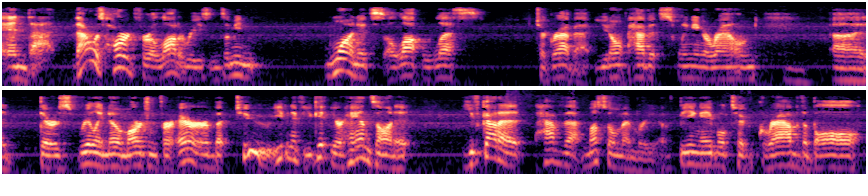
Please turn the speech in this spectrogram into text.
And that that was hard for a lot of reasons. I mean, one, it's a lot less to grab at. You don't have it swinging around. Uh, there's really no margin for error. But two, even if you get your hands on it, you've got to have that muscle memory of being able to grab the ball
